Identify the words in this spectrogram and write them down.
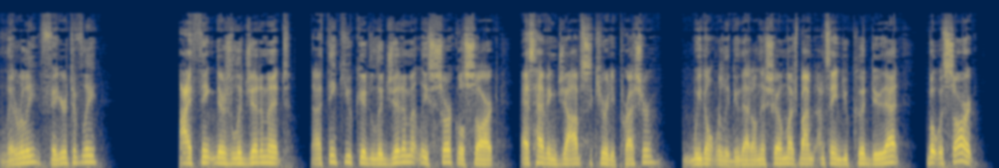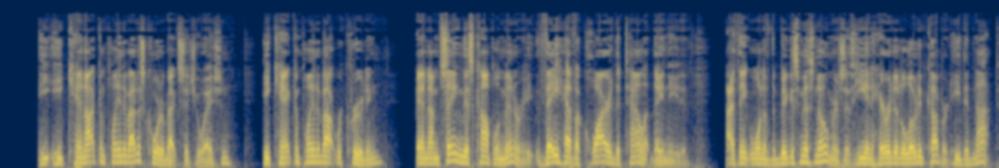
literally, figuratively. I think there's legitimate, I think you could legitimately circle Sark as having job security pressure we don't really do that on this show much, but I'm, I'm saying you could do that. But with Sark, he, he cannot complain about his quarterback situation. He can't complain about recruiting. And I'm saying this complimentary. They have acquired the talent they needed. I think one of the biggest misnomers is he inherited a loaded cupboard. He did not.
